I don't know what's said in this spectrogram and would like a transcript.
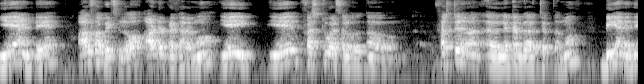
ఏ అంటే ఆల్ఫాబెట్స్లో ఆర్డర్ ప్రకారము ఏ ఏ ఫస్ట్ వరుసలో ఫస్ట్ లెటర్గా చెప్తాము బి అనేది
